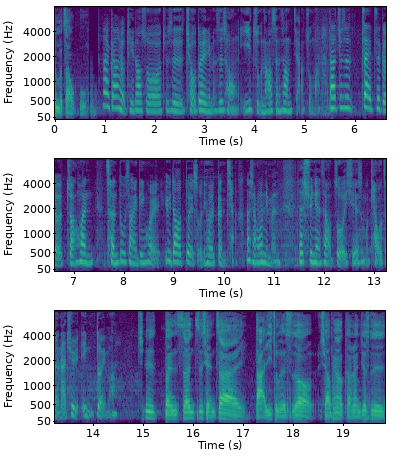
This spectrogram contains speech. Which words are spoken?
这么照顾？那刚刚有提到说，就是球队你们是从乙组然后升上甲组嘛？那就是在这个转换程度上，一定会遇到对手一定会更强。那想问你们在训练上有做一些什么调整来去应对吗？其实本身之前在打乙组的时候，小朋友可能就是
